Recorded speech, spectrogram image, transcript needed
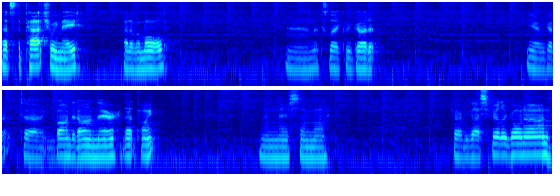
that's the patch we made out of a mold. And looks like we got it. Yeah, we've got it uh, bonded on there at that point. And then there's some uh, fiberglass filler going on.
